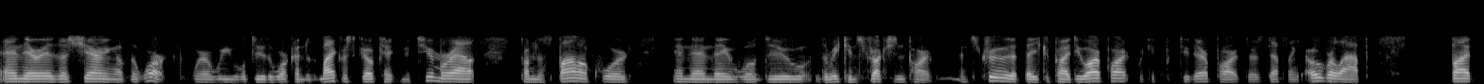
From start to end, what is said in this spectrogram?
And there is a sharing of the work where we will do the work under the microscope, taking the tumor out from the spinal cord, and then they will do the reconstruction part. It's true that they could probably do our part, we could do their part. There's definitely overlap. But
